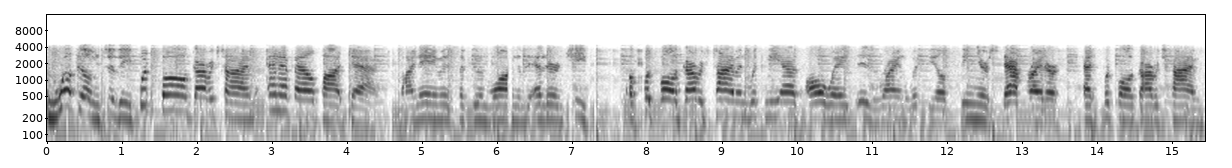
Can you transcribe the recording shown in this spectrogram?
Welcome to the Football Garbage Time NFL podcast. My name is Ha Kung Wong. I'm the editor in chief of Football Garbage Time, and with me, as always, is Ryan Whitfield, senior staff writer at Football Garbage Time.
